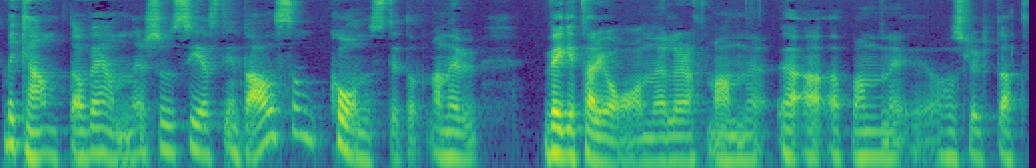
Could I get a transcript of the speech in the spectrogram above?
bekanta och vänner så ses det inte alls som konstigt att man är vegetarian eller att man, att man har slutat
